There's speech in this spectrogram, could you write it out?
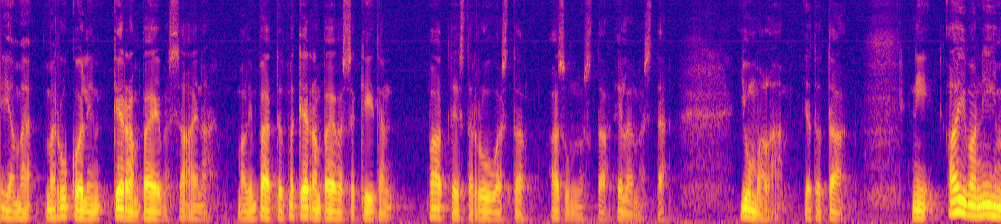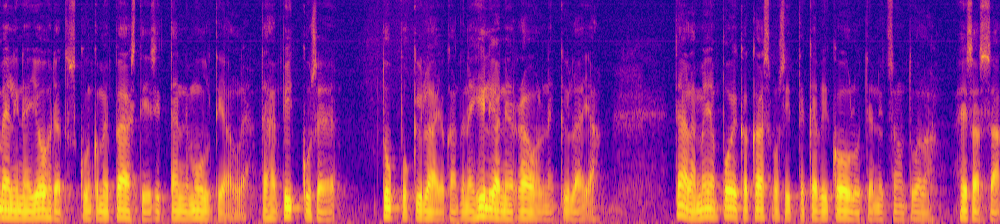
Ja mä, mä rukoilin kerran päivässä aina. Mä olin päättänyt, että mä kerran päivässä kiitän vaatteista, ruuasta, asunnosta, elämästä Jumalaa. Ja tota, niin aivan ihmeellinen johdatus, kuinka me päästiin sitten tänne Multialle, tähän pikkuseen tuppukylään, joka on tämmöinen hiljainen, rauhallinen kylä. Ja täällä meidän poika kasvoi sitten, kävi koulut ja nyt se on tuolla Hesassa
